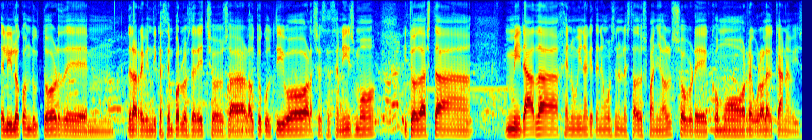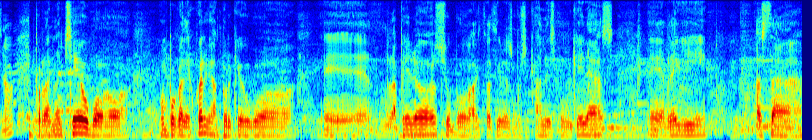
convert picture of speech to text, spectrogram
el hilo conductor de, de, la reivindicación por los derechos al autocultivo, al asociacionismo y toda esta mirada genuina que tenemos en el Estado español sobre cómo regular el cannabis. ¿no? Por la noche hubo un poco de juerga porque hubo eh, raperos, hubo actuaciones musicales, punqueras, eh, reggae, hasta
